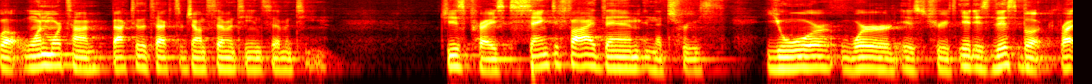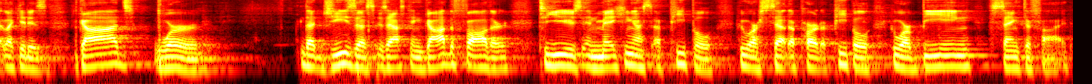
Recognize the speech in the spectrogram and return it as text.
Well, one more time, back to the text of John 17, 17. Jesus prays, sanctify them in the truth. Your word is truth. It is this book, right? Like it is God's word that Jesus is asking God the Father to use in making us a people who are set apart, a people who are being sanctified.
